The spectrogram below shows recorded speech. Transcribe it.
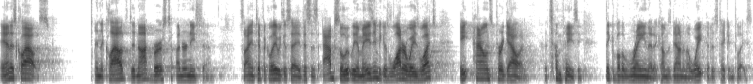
and his clouds, and the clouds did not burst underneath them. Scientifically, we could say this is absolutely amazing because water weighs what? Eight pounds per gallon. It's amazing. Think of all the rain that it comes down and the weight that has taken place.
